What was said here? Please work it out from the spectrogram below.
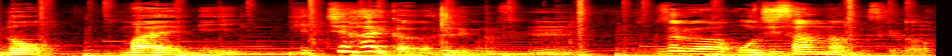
の前にヒッチハイカーが出てくるんですよ。うん。それがおじさんなんですけど。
